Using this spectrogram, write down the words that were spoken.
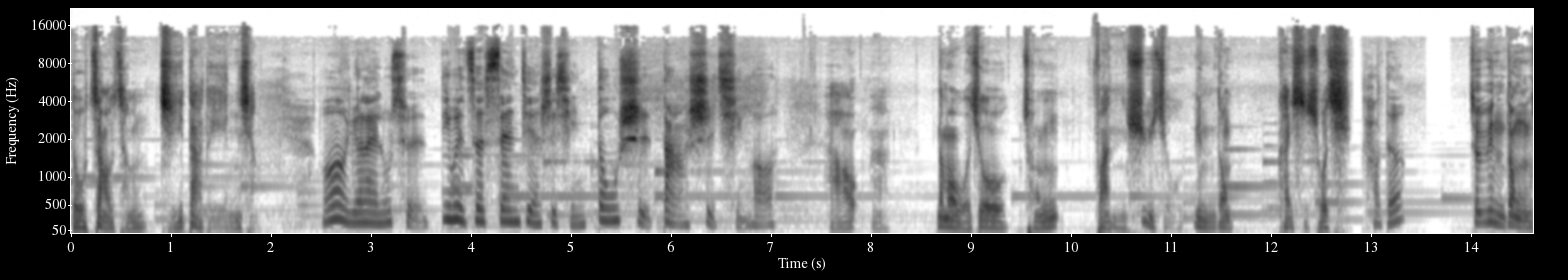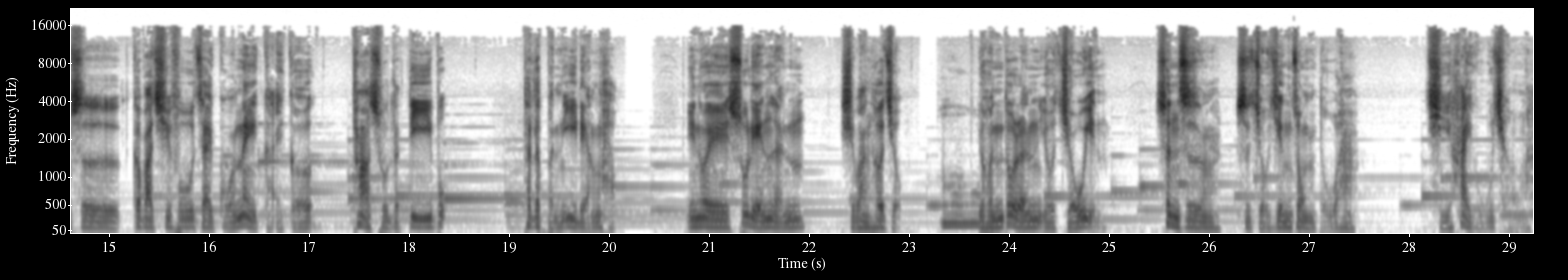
都造成极大的影响。哦，原来如此，因为这三件事情都是大事情哦。好啊，那么我就从反酗酒运动。开始说起。好的，这运动是戈巴契夫在国内改革踏出的第一步。他的本意良好，因为苏联人喜欢喝酒，哦，有很多人有酒瘾，甚至是酒精中毒哈、啊，其害无穷啊。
